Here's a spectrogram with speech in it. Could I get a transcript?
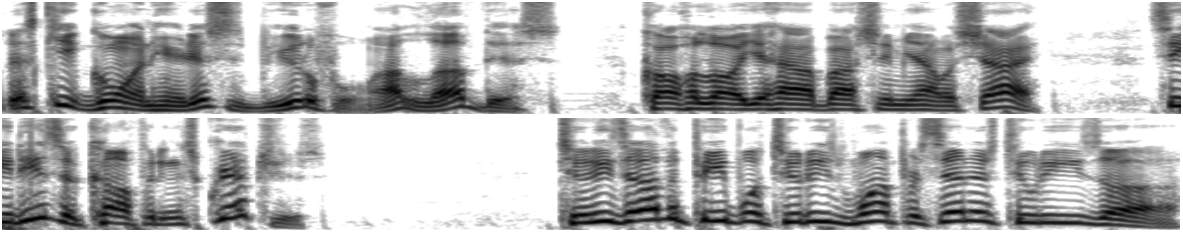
let's keep going here. This is beautiful. I love this. Call halal Yahweh Shem Yahushai. See, these are comforting scriptures to these other people, to these one percenters, to these uh,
